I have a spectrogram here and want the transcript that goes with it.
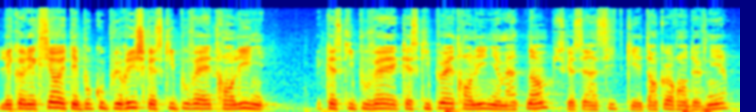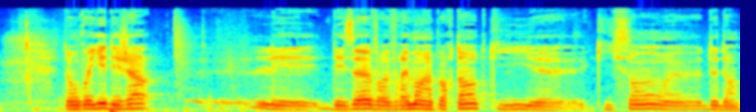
les collections étaient beaucoup plus riches que ce qui pouvait être en ligne, que ce qui, pouvait, ce qui peut être en ligne maintenant, puisque c'est un site qui est encore en devenir. Donc vous voyez déjà des œuvres vraiment importantes qui, euh, qui sont euh, dedans.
